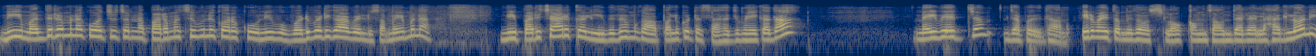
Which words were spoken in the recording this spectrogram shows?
నీ మందిరమునకు వచ్చుచున్న పరమశివుని కొరకు నీవు వడివడిగా వెళ్ళు సమయమున నీ పరిచారికలు ఈ విధముగా పలుకుట సహజమే కదా? నైవేద్యం జప విధానం ఇరవై తొమ్మిదవ శ్లోకం సౌందర్య లహరిలోని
